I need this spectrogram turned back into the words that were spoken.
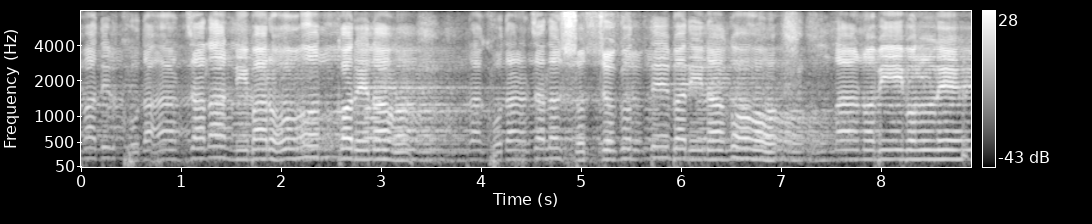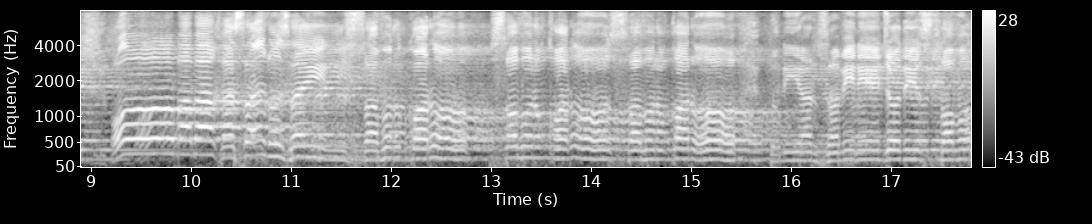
আমাদের খোদার জ্বালা নিবারণ করে না। আমরা খোদার জ্বালা সহ্য করতে পারি না গো। আল্লাহ নবী বললে, ও বাবা হাসান হুসাইন, সবর করো সবর করো সবর করো। দুনিয়ার জমিনে যদি সবর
